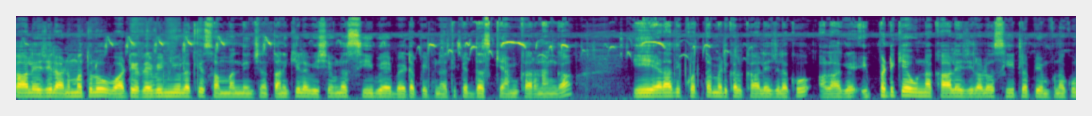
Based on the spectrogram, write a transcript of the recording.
కాలేజీల అనుమతులు వాటి రెవెన్యూలకి సంబంధించిన తనిఖీల విషయంలో సిబిఐ బయటపెట్టిన అతిపెద్ద స్కామ్ కారణంగా ఈ ఏడాది కొత్త మెడికల్ కాలేజీలకు అలాగే ఇప్పటికే ఉన్న కాలేజీలలో సీట్ల పెంపునకు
